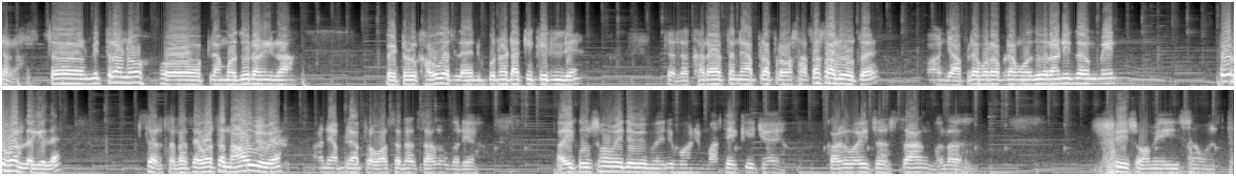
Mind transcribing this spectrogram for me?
चला. तर मित्रांनो हो, आपल्या मधुराणीला पेट्रोल खाऊ घातलंय आणि पुन्हा टाकी केलेली आहे. तर खऱ्या अर्थाने आपला प्रवास आता चालू होतो आहे म्हणजे आपल्याबरोबर आपल्या मधुराणीचं मेन पोट भरलं आहे तर चला तेव्हाचं नाव घेऊया आणि आपल्या प्रवासाला चालू करूया. आई कुलस्वामी देवी भैरी भवानी माते की जय. काळूबाईचं सांग भलं. श्री स्वामी समर्थ.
